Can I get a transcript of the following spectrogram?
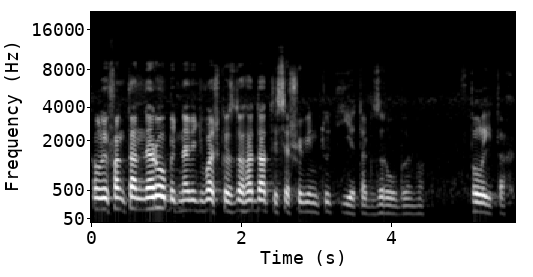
Коли фонтан не робить, навіть важко здогадатися, що він тут є, так зроблено в плитах.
